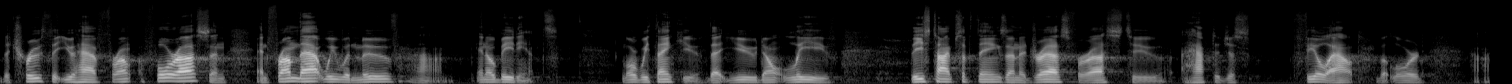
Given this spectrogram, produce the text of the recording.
the truth that you have from, for us, and, and from that we would move um, in obedience. Lord, we thank you that you don't leave these types of things unaddressed for us to have to just feel out. But Lord, uh,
